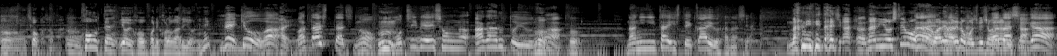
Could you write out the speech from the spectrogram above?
うんそうかそうか、うん。方転良い方向に転がるようにね。で今日ははい。私たちのうん。モチベーションが上がるというのはうんうん。何に対してかいう話や 何に対してか、うん。何をしてもたら我々のモチベーションが上がるんですか、私が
